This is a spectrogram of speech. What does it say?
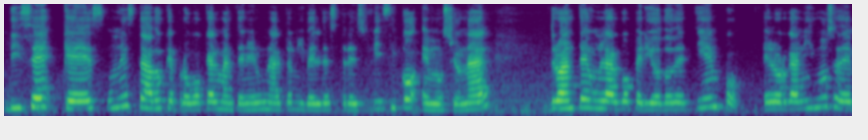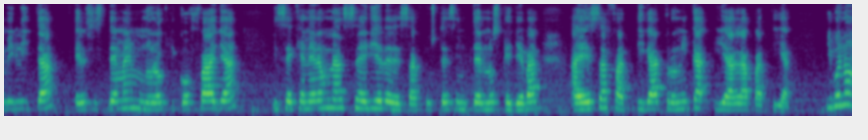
dice que es un estado que provoca el mantener un alto nivel de estrés físico, emocional durante un largo periodo de tiempo. El organismo se debilita, el sistema inmunológico falla y se genera una serie de desajustes internos que llevan a esa fatiga crónica y a la apatía. Y bueno,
